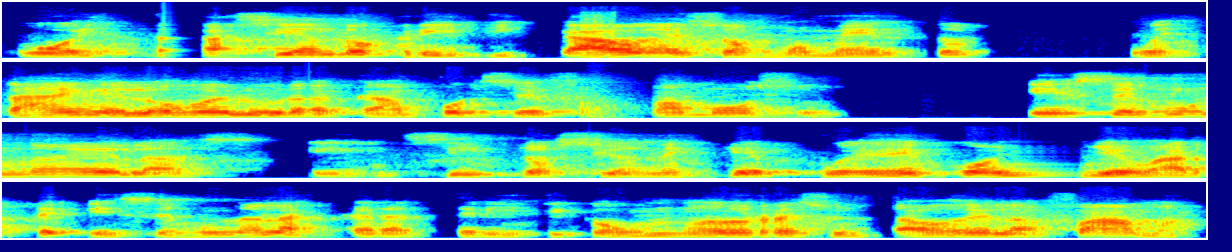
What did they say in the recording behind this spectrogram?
o estás siendo criticado en esos momentos o estás en el ojo del huracán por ser famoso, esa es una de las eh, situaciones que puede conllevarte, esa es una de las características, uno de los resultados de la fama.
